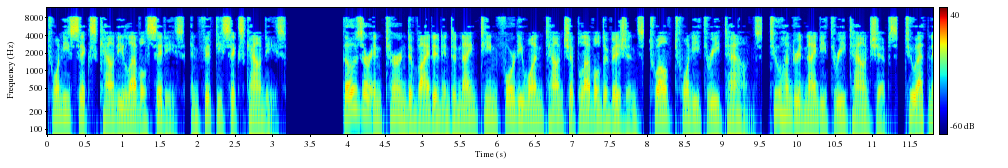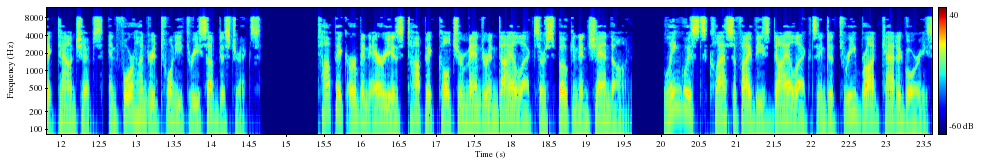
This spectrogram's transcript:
26 county-level cities, and 56 counties. Those are in turn divided into 1941 township-level divisions 1223 towns, 293 townships, 2 ethnic townships, and 423 subdistricts. Topic urban areas Topic Culture Mandarin dialects are spoken in Shandong. Linguists classify these dialects into three broad categories,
